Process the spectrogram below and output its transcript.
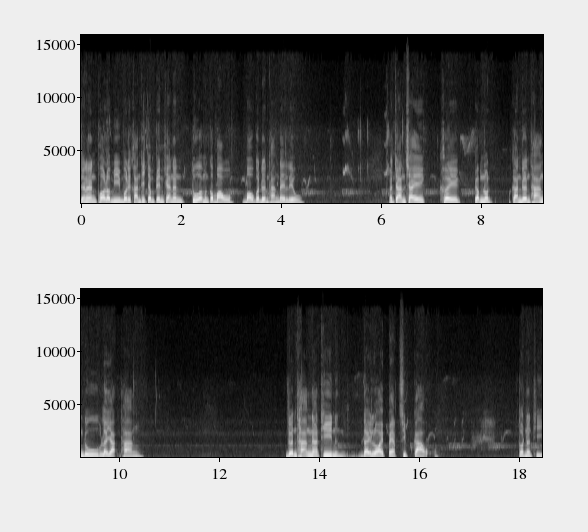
ฉะนั้นพอเรามีบริขารที่จำเป็นแค่นั้นตัวมันก็เบาเบาก็เดินทางได้เร็ว อาจารย์ใช้เคยกำหนด การเดินทางดูระยะทาง เดินทางนาทีหนึ่งได้ร้อยแปดสิบเก้าต่อนาที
